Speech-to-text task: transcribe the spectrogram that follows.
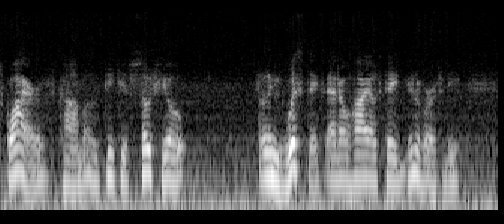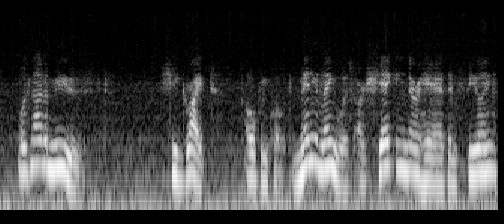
Squires, comma, who teaches sociolinguistics at Ohio State University, was not amused. She griped, open quote, many linguists are shaking their heads and feeling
